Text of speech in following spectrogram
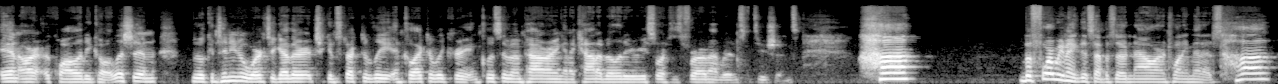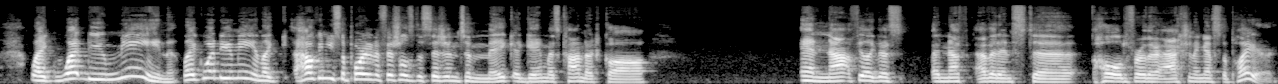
and our Equality Coalition. We will continue to work together to constructively and collectively create inclusive, empowering, and accountability resources for our member institutions. Huh? Before we make this episode an hour and 20 minutes, huh? Like, what do you mean? Like, what do you mean? Like, how can you support an official's decision to make a game misconduct call and not feel like there's enough evidence to hold further action against the player.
